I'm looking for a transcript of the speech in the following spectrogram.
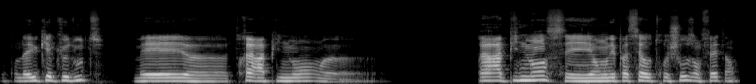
donc, on a eu quelques doutes. Mais très rapidement, très rapidement, c'est, on est passé à autre chose, en fait. hein.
